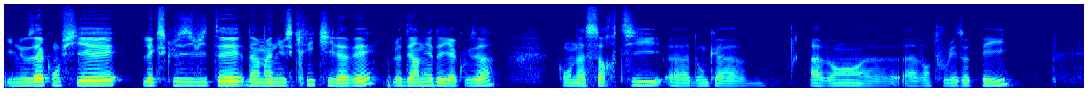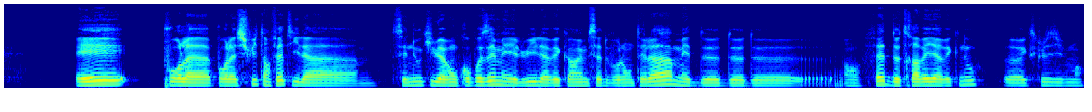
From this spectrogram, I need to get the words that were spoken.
il nous a confié l'exclusivité d'un manuscrit qu'il avait, le dernier des Yakuza, qu'on a sorti donc avant, tous les autres pays. Et pour la, pour la suite, en fait, c'est nous qui lui avons proposé, mais lui, il avait quand même cette volonté-là, mais de, de, en fait, de travailler avec nous euh, exclusivement.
